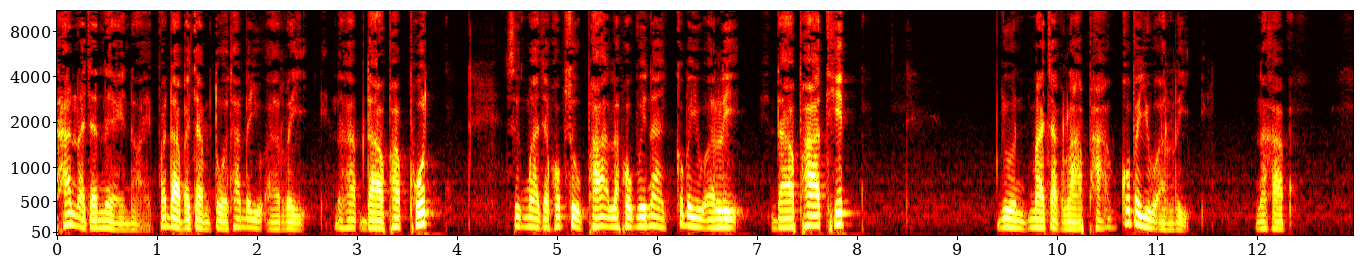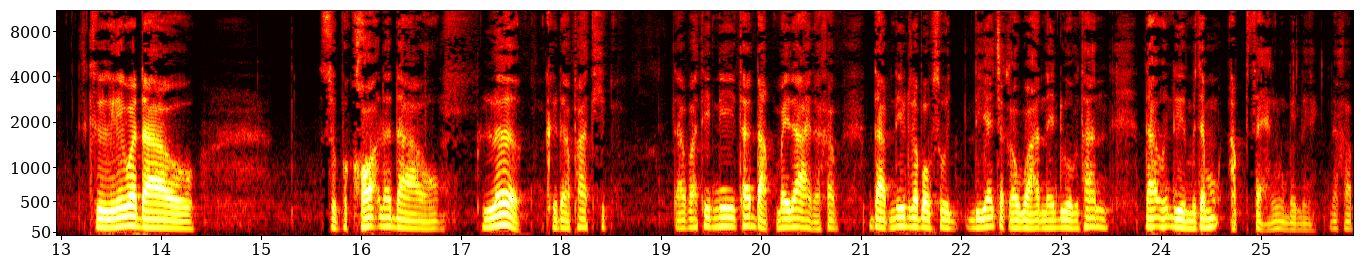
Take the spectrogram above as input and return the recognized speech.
ท่านอาจจะเหนื่อยหน่อย เพราะดาวประจำตัวท่านไปอยู่อรินะครับ ดาวพระพุธซึ่งมาจากภพสุภะและภพวินาศก็ไปอยู่อริดาวพระอาทิตย์อยู่มาจากลาภะก็ไปอยู่อรินะครับ คือเรียกว่าดาวสุภเคราะห์และดาวเลิกคือดาวพระอาทิตย์ ดาวพระอาทิตย์นี้ถ้าดับไม่ได้นะครับ ดับนี่ระบบสุริยะจักรวาลในดวงท่าน ดาวอื่นๆมันจะอับแสงลงไปเลยนะครับ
